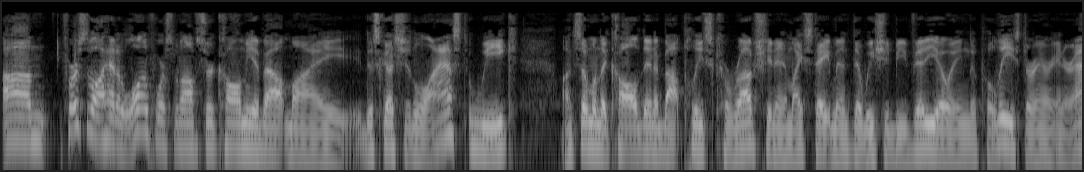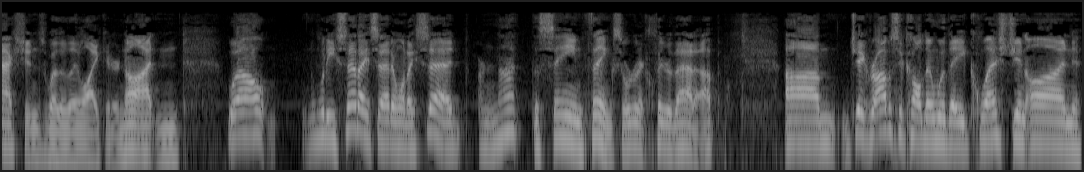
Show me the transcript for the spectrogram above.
Um, first of all, I had a law enforcement officer call me about my discussion last week on someone that called in about police corruption and my statement that we should be videoing the police during our interactions, whether they like it or not. And well, what he said, I said, and what I said are not the same thing. So we're going to clear that up. Um, Jake Robinson called in with a question on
